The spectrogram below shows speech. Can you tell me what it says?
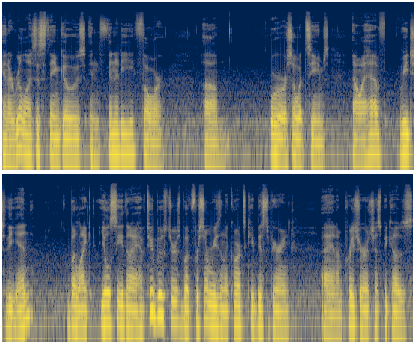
and I realized this thing goes infinity far, um, or so it seems now I have reached the end, but like you'll see that I have two boosters, but for some reason the carts keep disappearing, and I'm pretty sure it's just because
